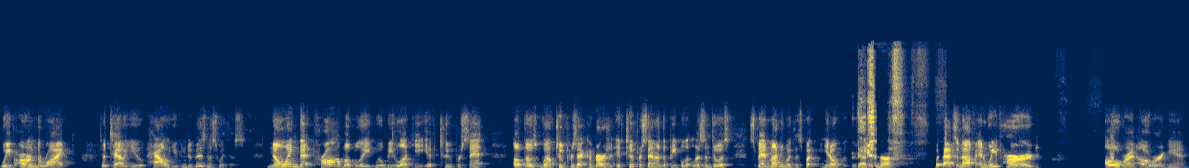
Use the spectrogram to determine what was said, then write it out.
we've earned the right to tell you how you can do business with us, knowing that probably we'll be lucky if 2% of those, well, 2% conversion, if 2% of the people that listen to us spend money with us. But, you know, that's enough. But that's enough. And we've heard over and over again.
